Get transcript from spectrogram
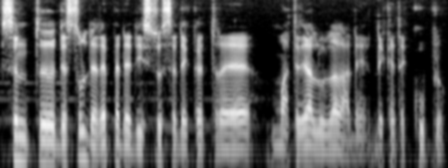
sunt destul de repede distruse de către materialul ăla, de, de către cupru.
